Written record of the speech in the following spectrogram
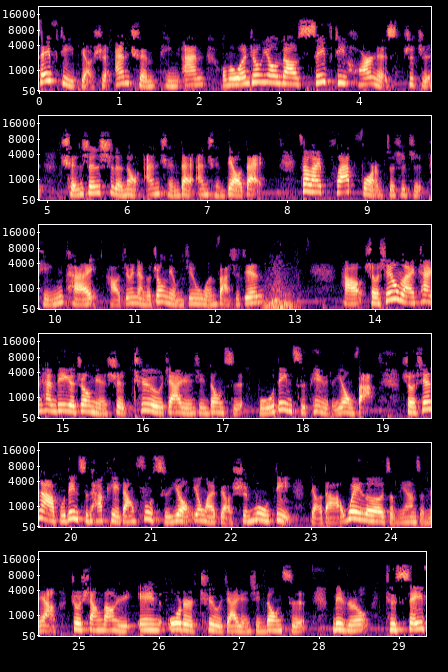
，safety 表示安全、平安。我们文中用到 safety harness 是指全身式的那种安全带、安全吊带。再来，platform 则是指平台。好，这边两个重点，我们进入文法时间。好，首先我们来看看第一个重点是 to 加原形动词不定词片语的用法。首先啊，不定词它可以当副词用，用来表示目的，表达为了怎么样怎么样，就相当于 in order to 加原形动词。例如，to save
